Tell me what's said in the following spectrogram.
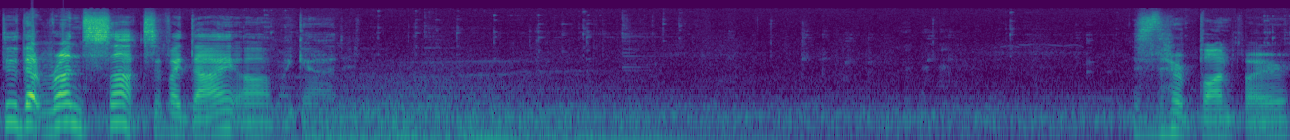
Dude, that run sucks. If I die, oh my god. Is there a bonfire?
